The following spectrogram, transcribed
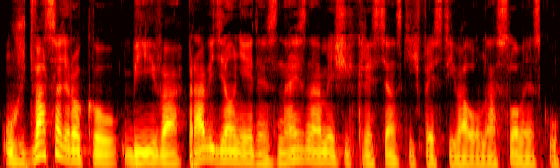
Už 20 rokov býva pravidelne jeden z najznámejších kresťanských festivalov na Slovensku,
